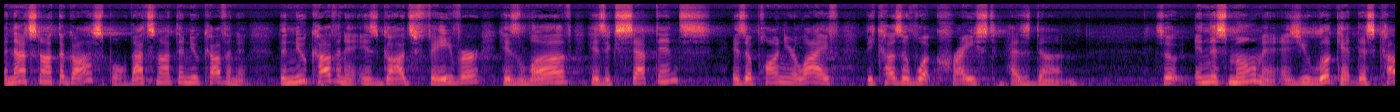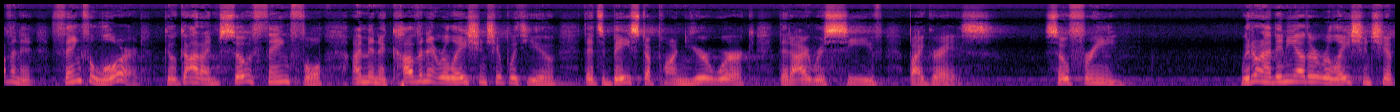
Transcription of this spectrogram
And that's not the gospel. That's not the new covenant. The new covenant is God's favor, His love, His acceptance, is upon your life because of what Christ has done. So, in this moment, as you look at this covenant, thank the Lord. Go, God, I'm so thankful. I'm in a covenant relationship with you that's based upon your work that I receive by grace. So freeing. We don't have any other relationship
